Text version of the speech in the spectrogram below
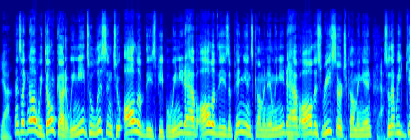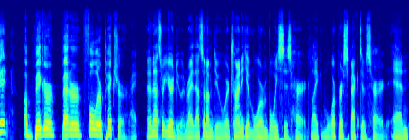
Yeah. And it's like, no, we don't got it. We need to listen to all of these people. We need to have all of these opinions coming in. We need to yeah. have all this research coming in yeah. so that we get a bigger, better, fuller picture. Right. And that's what you're doing, right? That's what I'm doing. We're trying to get more voices heard, like more perspectives heard. And,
